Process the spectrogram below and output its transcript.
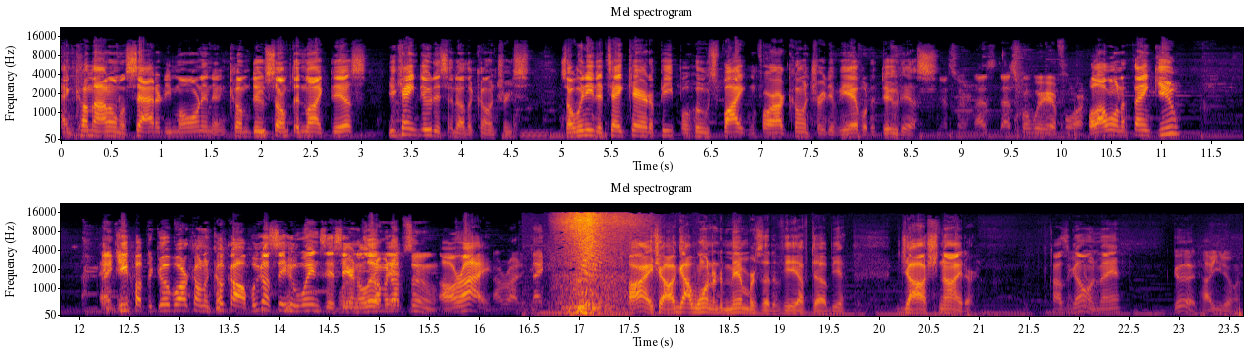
and come out on a Saturday morning and come do something like this. You can't do this in other countries. So we need to take care of the people who's fighting for our country to be able to do this. Yes, sir. That's that's what we're here for. Well, I want to thank you. And you. keep up the good work on the cook-off. We're gonna see who wins this here in a little coming bit. Coming up soon. All right. All righty. Thank you. All right, y'all. I got one of the members of the VFW, Josh Schneider. How's it going, man? Good. How you doing?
